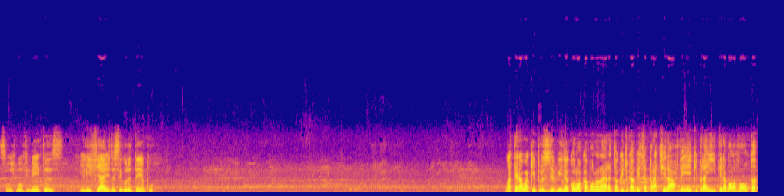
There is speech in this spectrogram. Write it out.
São os movimentos iniciais do segundo tempo. Lateral aqui para o Sevilha, coloca a bola na área, toque de cabeça para tirar, vem aqui para Inter, a bola volta.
